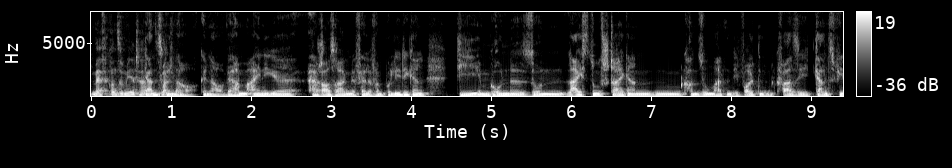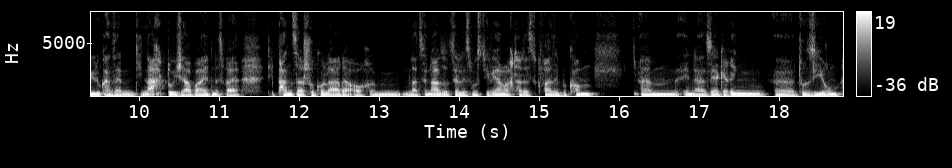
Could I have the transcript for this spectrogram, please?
Meth konsumiert haben. Ganz genau, genau. Wir haben einige herausragende Fälle von Politikern, die im Grunde so einen leistungssteigernden Konsum hatten. Die wollten quasi ganz viel. Du kannst ja die Nacht durcharbeiten. Das war ja die Panzerschokolade auch im Nationalsozialismus. Die Wehrmacht hat es quasi bekommen ähm, in einer sehr geringen äh, Dosierung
